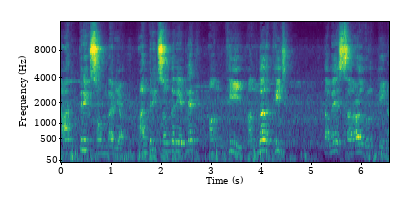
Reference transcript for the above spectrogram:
આંતરિક સૌંદર્ય. આંતરિક સૌંદર્ય એટલે અંથી અંદરથી જ તમે સરળ વૃત્તિના.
